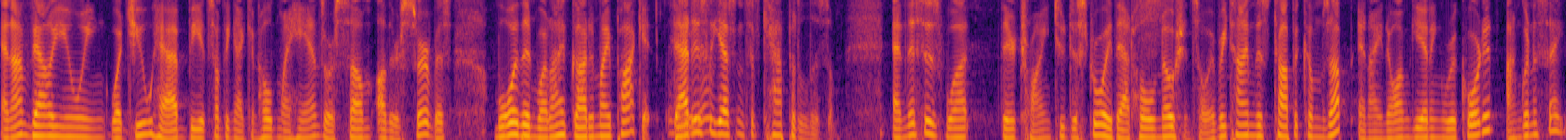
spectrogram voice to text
and I'm valuing what you have, be it something I can hold in my hands or some other service, more than what I've got in my pocket. That you is go. the essence of capitalism. And this is what they're trying to destroy that whole notion. So every time this topic comes up, and I know I'm getting recorded, I'm going to say,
